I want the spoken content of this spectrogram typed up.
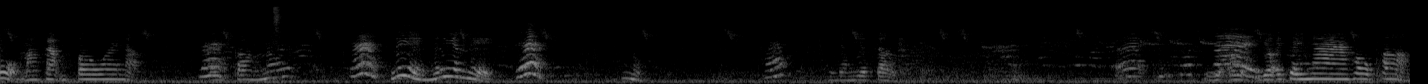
Mua mà cặm bơ ai nào? Còn nó, nè riêng nè nụ dăm vô tờ. Dội dội chơi nga hô không?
